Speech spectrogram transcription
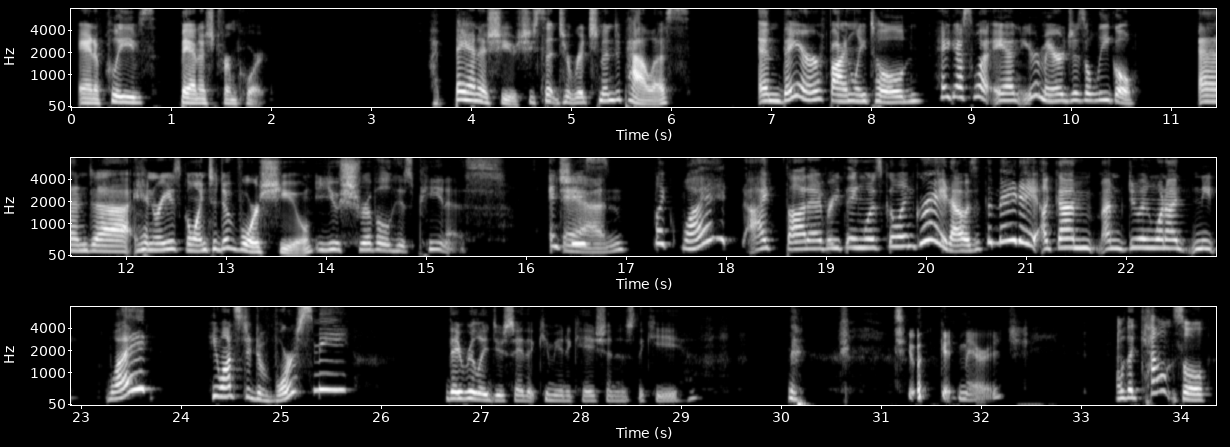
Anne of Cleves banished from court. I banish you. She's sent to Richmond Palace and there finally told, hey, guess what, Anne? Your marriage is illegal. And uh, Henry is going to divorce you. You shrivel his penis. And she's Anne. Like what? I thought everything was going great. I was at the Mayday. Like I'm I'm doing what I need. What? He wants to divorce me? They really do say that communication is the key to a good marriage. Well, the council,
